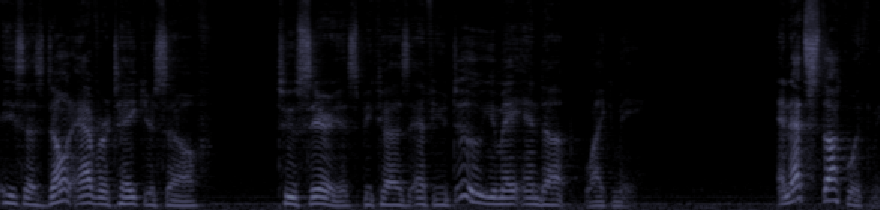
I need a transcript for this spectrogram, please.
He says, Don't ever take yourself too serious because if you do, you may end up like me. And that stuck with me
